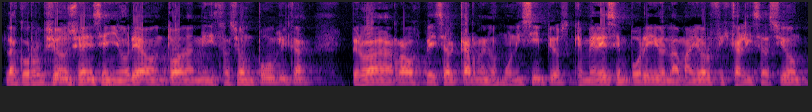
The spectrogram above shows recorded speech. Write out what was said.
La corrupción se ha enseñoreado en toda la administración pública, pero ha agarrado especial carne en los municipios que merecen por ello la mayor fiscalización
